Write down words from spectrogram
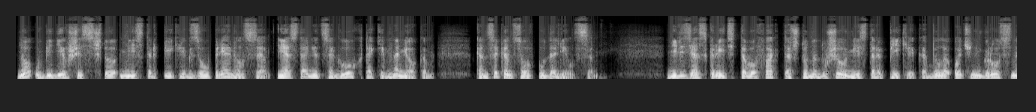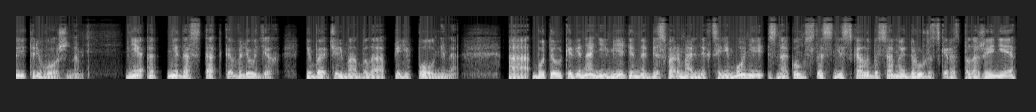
но, убедившись, что мистер Пиквик заупрямился и останется глух таким намеком, в конце концов удалился. Нельзя скрыть того факта, что на душе у мистера Пиквика было очень грустно и тревожно. Не от недостатка в людях, ибо тюрьма была переполнена, а бутылка вина немедленно, без формальных церемоний, знакомство снискало бы самое дружеское расположение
